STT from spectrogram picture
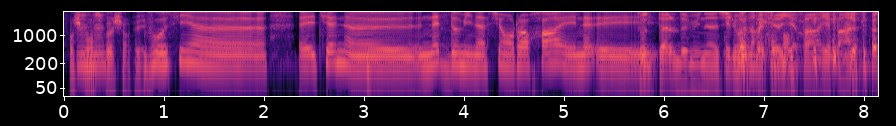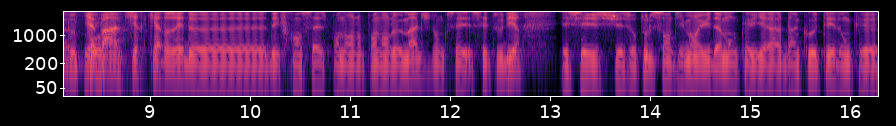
Franchement, Mhm. c'est pas cher payé. Vous aussi, euh, Étienne, euh, nette domination Roja et, et- Totale domination. qu'il n'y a, pas- il y a pas Il y un- il y a pas tir cadré de, des Françaises pendant, pendant le match, donc c'est tout dire. Et j'ai surtout le sentiment, évidemment, qu'il y a d'un côté donc euh,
